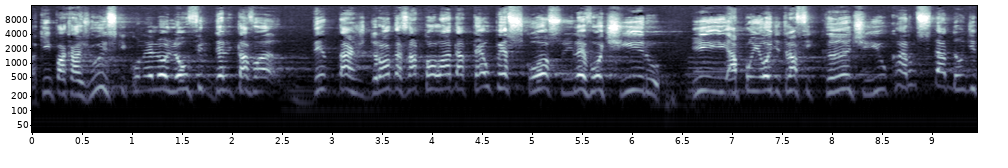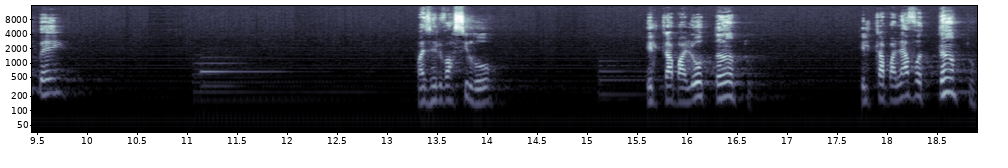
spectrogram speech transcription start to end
aqui em Pacajus, que quando ele olhou, o filho dele estava dentro das drogas, atolado até o pescoço, e levou tiro, e apanhou de traficante, e o cara é um cidadão de bem. Mas ele vacilou. Ele trabalhou tanto, ele trabalhava tanto,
